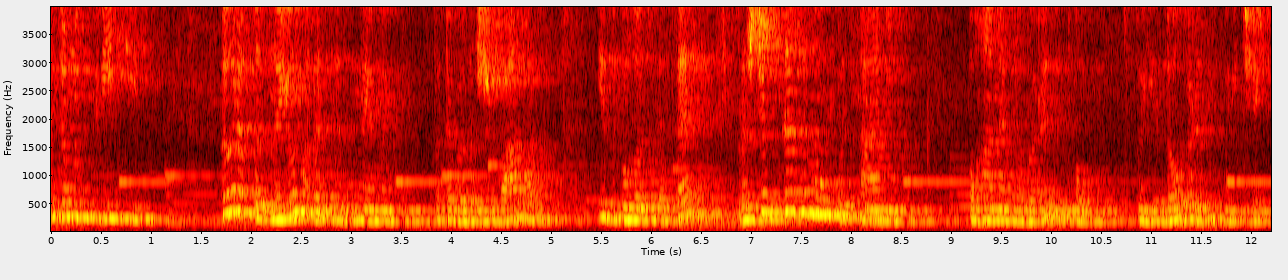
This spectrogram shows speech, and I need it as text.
у цьому світі. Дора познайомилася з ними, потоваришувала, і збулося те, про що сказано у Писанні. Погане товариство псує добре звичаї.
